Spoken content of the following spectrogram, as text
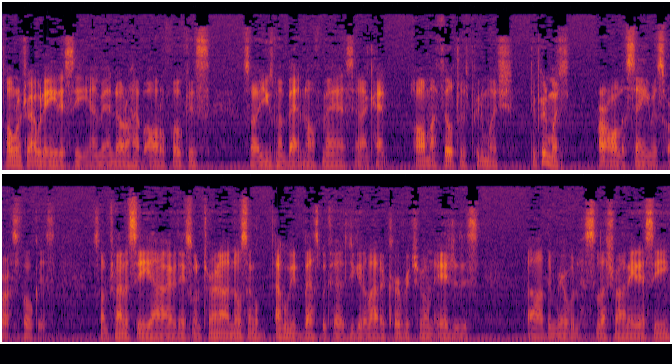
But I'm gonna try with the 8SE. I mean, I know I don't have an autofocus, so I use my Bahtinov mask, and I got all my filters pretty much. They pretty much are all the same as far as focus. So I'm trying to see how everything's going to turn out. I know it's not going to be the best because you get a lot of curvature on the edge of this, uh, the mirror with the Celestron 8SC.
